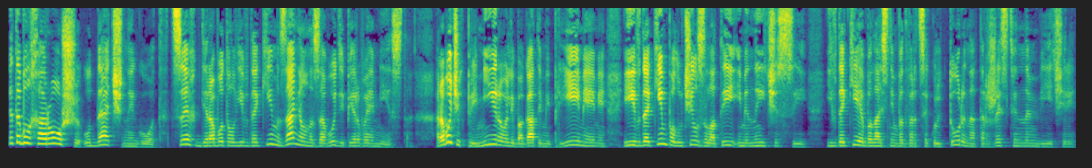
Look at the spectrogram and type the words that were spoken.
Это был хороший, удачный год. Цех, где работал Евдоким, занял на заводе первое место. Рабочих премировали богатыми премиями, и Евдоким получил золотые именные часы. Евдокия была с ним во Дворце культуры на торжественном вечере.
